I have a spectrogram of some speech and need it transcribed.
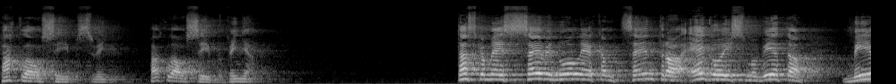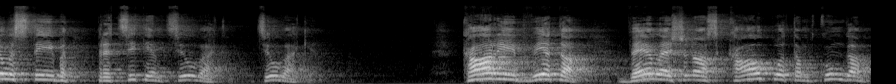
paklausības viņam paklausība viņam. Tas, ka mēs sevi noliekam centrā, egoisma vietā, mīlestība pret citiem cilvēkiem. Kārība vietā, vēlēšanās kalpot tam kungam,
